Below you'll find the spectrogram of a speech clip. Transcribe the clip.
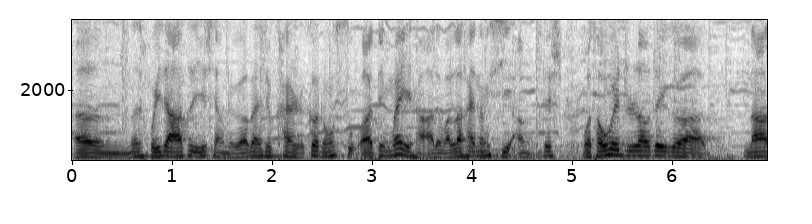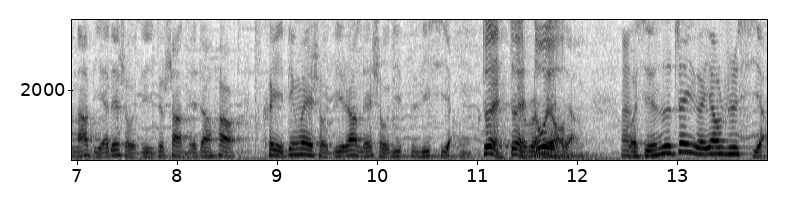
嗯、那回家自己想辙呗，就开始各种锁定位啥的，完了还能响。这是我头回知道这个。拿拿别的手机就上你这账号，可以定位手机，让你这手机自己响，对对是不是都有我寻思这个要是响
